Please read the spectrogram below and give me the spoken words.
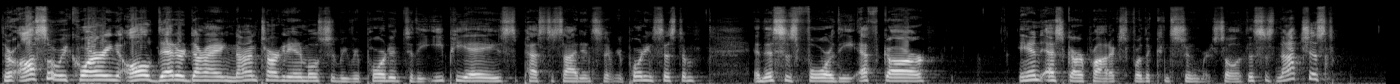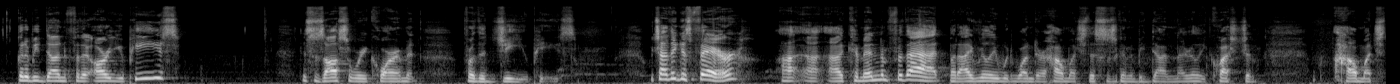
They're also requiring all dead or dying non target animals should be reported to the EPA's pesticide incident reporting system and this is for the FGAR and SGAR products for the consumers. So this is not just going to be done for the RUPs, this is also a requirement for the GUPs, which I think is fair. I, I, I commend them for that, but I really would wonder how much this is going to be done. I really question how much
